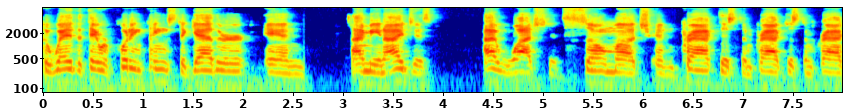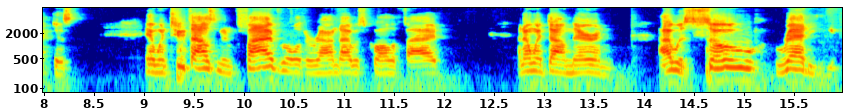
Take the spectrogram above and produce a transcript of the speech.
the way that they were putting things together. And I mean, I just, I watched it so much and practiced and practiced and practiced. And when 2005 rolled around, I was qualified and I went down there and I was so ready.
